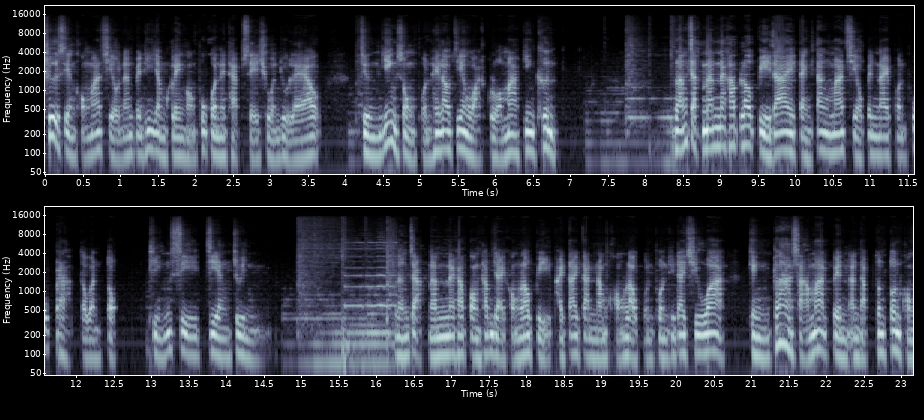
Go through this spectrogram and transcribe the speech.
ชื่อเสียงของม้าเฉียวนั้นเป็นที่ยำเกรงของผู้คนในแถบเสฉวนอยู่แล้ว จึงยิ่งส่งผลให้เล่าเจี้ยงหวาดกลัวมากยิ่งขึ้น หลังจากนั้นนะครับเล่าปีได้แต่งตั้งม้าเฉียวเป็นนายพลผู้ปราบตะวันตกผิงซีเจียงจุนหลังจากนั้นนะครับกองทัพใหญ่ของเล่าปีภายใต้การนำของเหล่าขุนพลที่ได้ชื่อว่าเก่งกล้าสามารถเป็นอันดับต้นๆของ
